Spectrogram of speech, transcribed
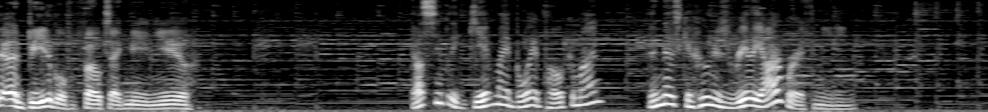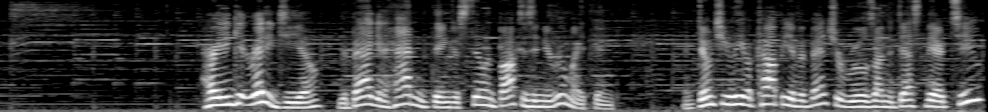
They're unbeatable for folks like me and you. They'll simply give my boy a Pokemon? Then those Kahunas really are worth meeting. Hurry and get ready, Geo. Your bag and hat and things are still in boxes in your room, I think. And don't you leave a copy of Adventure Rules on the desk there, too?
